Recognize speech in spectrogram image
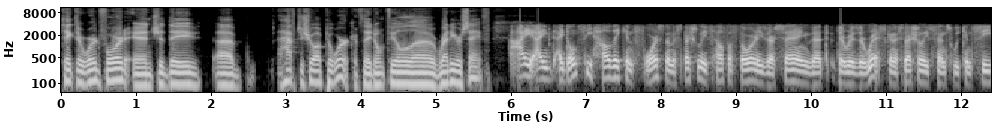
take their word for it? And should they uh, have to show up to work if they don't feel uh, ready or safe. I, I, I don't see how they can force them, especially if health authorities are saying that there is a risk, and especially since we can see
